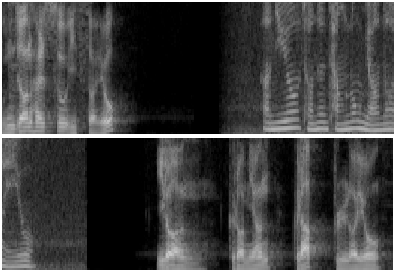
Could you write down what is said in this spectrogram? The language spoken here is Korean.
운전할 수 있어요? 아니요, 저는 장롱 면허예요. 이런, 그러면 그랍 불러요.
